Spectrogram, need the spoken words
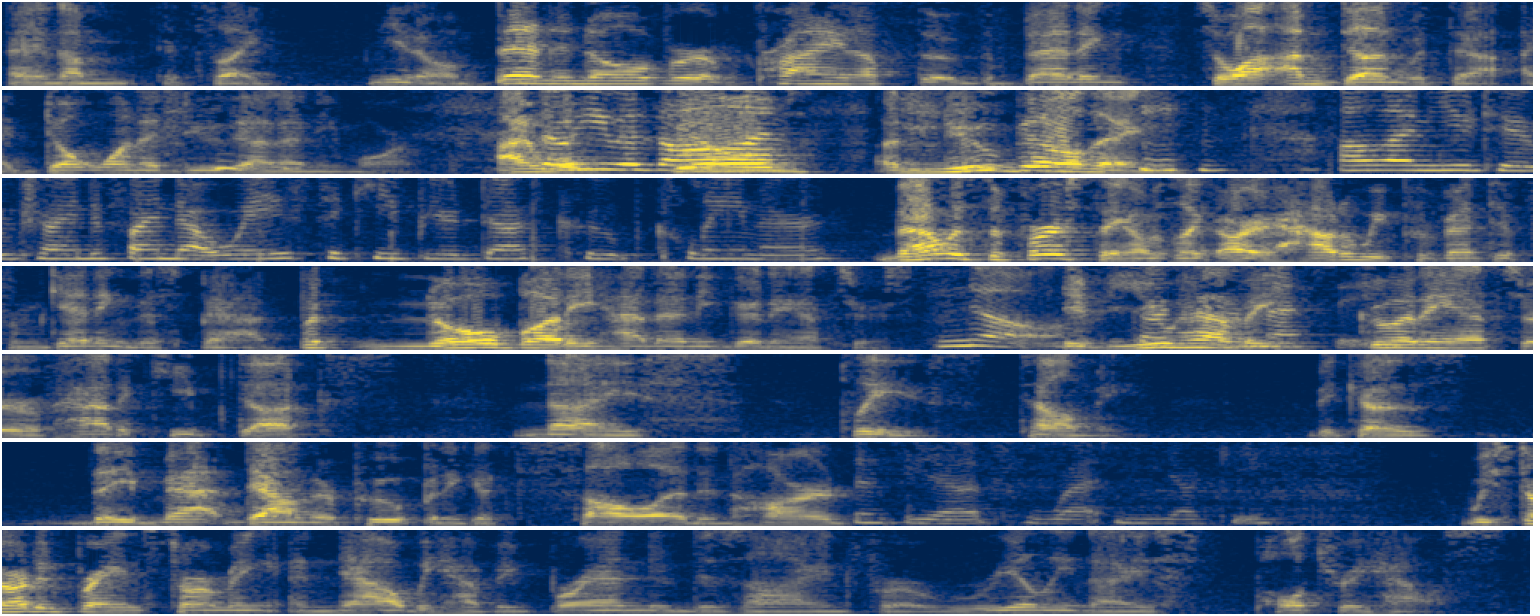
and I'm. It's like you know, bending over and prying up the, the bedding. So I, I'm done with that. I don't want to do that anymore. I So will he was build on- a new building. All on YouTube trying to find out ways to keep your duck coop cleaner. that was the first thing. I was like, all right, how do we prevent it from getting this bad? But nobody had any good answers. No, If you have a messy. good answer of how to keep ducks nice, please tell me. Because they mat down their poop and it gets solid and hard. It's, yeah, it's wet and yucky. We started brainstorming and now we have a brand new design for a really nice poultry house.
